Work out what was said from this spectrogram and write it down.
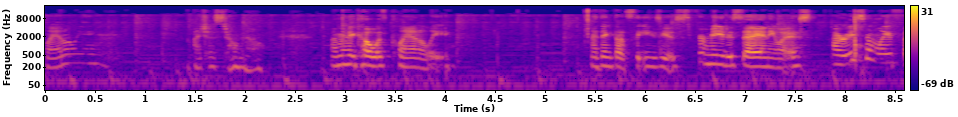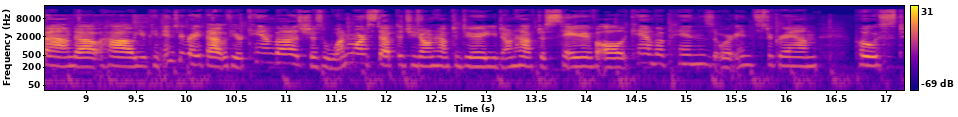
Planoly. I just don't know. I'm gonna go with Planoly. I think that's the easiest for me to say anyways. I recently found out how you can integrate that with your Canva. It's just one more step that you don't have to do. You don't have to save all Canva pins or Instagram post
